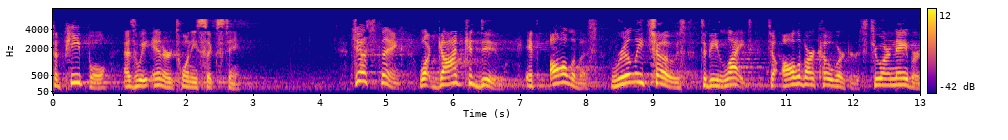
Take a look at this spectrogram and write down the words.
to people as we enter 2016. Just think what God could do if all of us really chose to be light to all of our coworkers, to our neighbors,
